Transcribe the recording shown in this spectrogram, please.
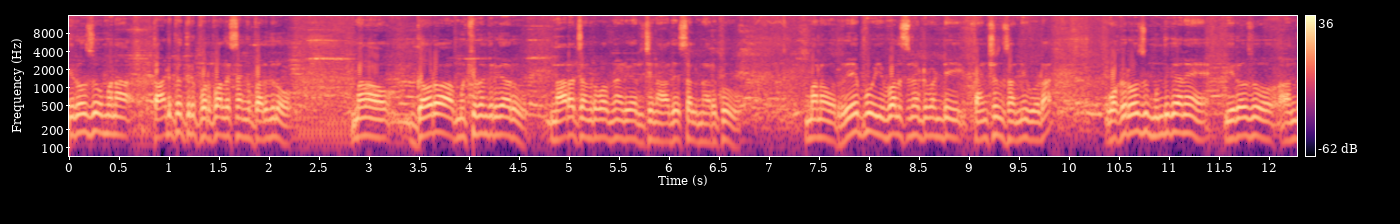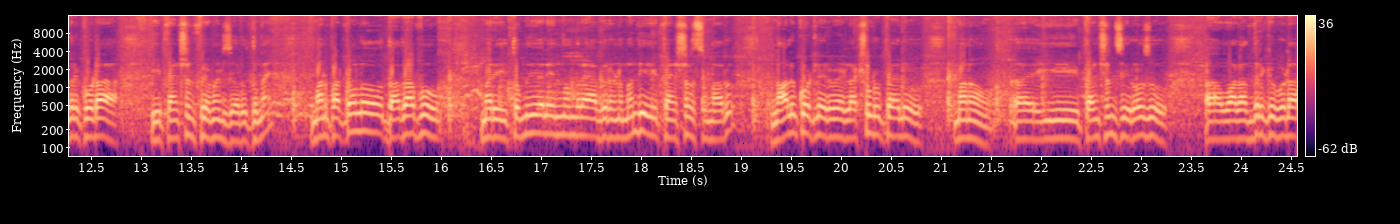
ఈరోజు మన తాడిపత్రి పురపాలక సంఘ పరిధిలో మన గౌరవ ముఖ్యమంత్రి గారు నారా చంద్రబాబు నాయుడు గారు ఇచ్చిన ఆదేశాల మేరకు మనం రేపు ఇవ్వాల్సినటువంటి పెన్షన్స్ అన్నీ కూడా ఒకరోజు ముందుగానే ఈరోజు అందరికి కూడా ఈ పెన్షన్ పేమెంట్ జరుగుతున్నాయి. మన పట్టణంలో దాదాపు మరి తొమ్మిది వేల ఎనిమిది వందల యాభై రెండు మంది పెన్షనర్స్ ఉన్నారు. నాలుగు కోట్ల ఇరవై ఏడు లక్షల రూపాయలు మనం ఈ పెన్షన్స్ ఈరోజు వాళ్ళందరికీ కూడా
